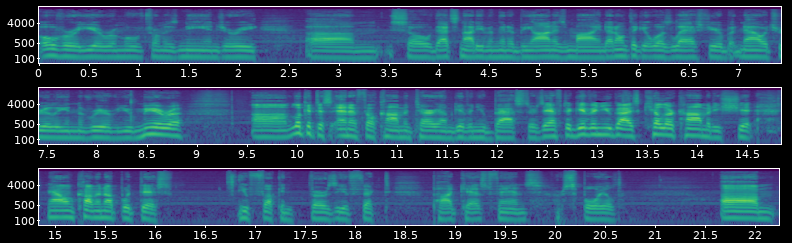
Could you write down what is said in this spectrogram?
over a year removed from his knee injury. Um, so that's not even going to be on his mind. I don't think it was last year, but now it's really in the rearview mirror. Um, look at this NFL commentary I'm giving you bastards. After giving you guys killer comedy shit, now I'm coming up with this. You fucking Virzi Effect podcast fans are spoiled. Um,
